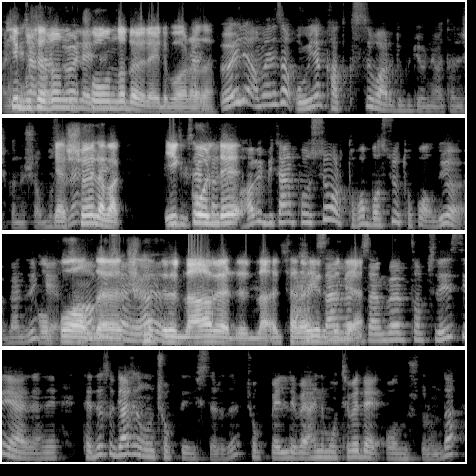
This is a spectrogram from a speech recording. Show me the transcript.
Hani ki bu sezon öyleydi. çoğunda da öyleydi bu Yani arada. öyle ama en azından oyuna katkısı var gibi görünüyor Talisca'nın şu an bu Ya sene. şöyle Hani bak. ilk golde abi bir tane pozisyon var. Topa basıyor, topu alıyor. Ben dedim ki topu "Ne aldı evet. ya?" ne dedim. "La- Sen sen, hayırdır sen, ya. sen böyle topçu değilsin yani. Hani Tedesco gerçekten onu çok değiştirdi. Çok belli ve hani motive de olmuş durumda.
